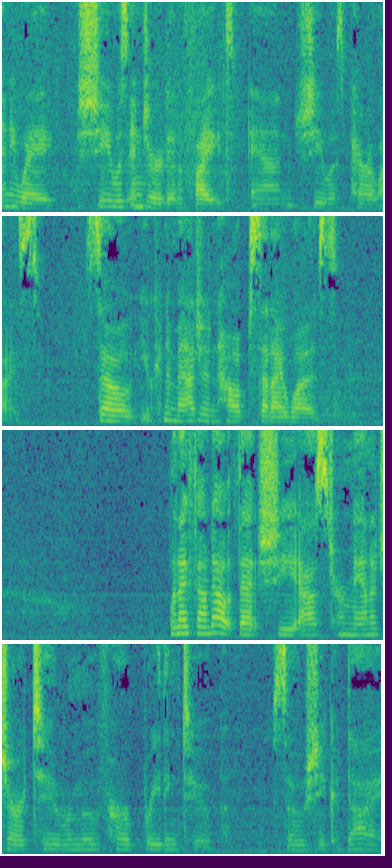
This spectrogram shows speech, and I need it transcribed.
anyway, she was injured in a fight and she was paralyzed. So you can imagine how upset I was when I found out that she asked her manager to remove her breathing tube so she could die.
